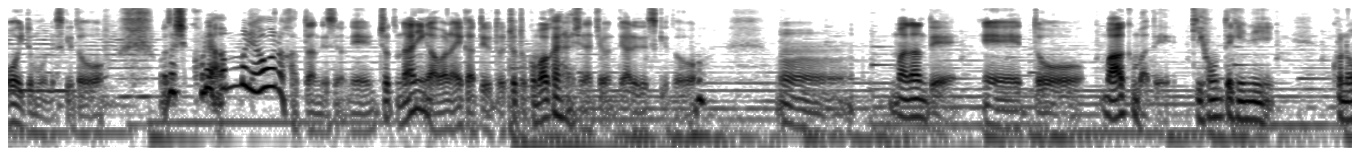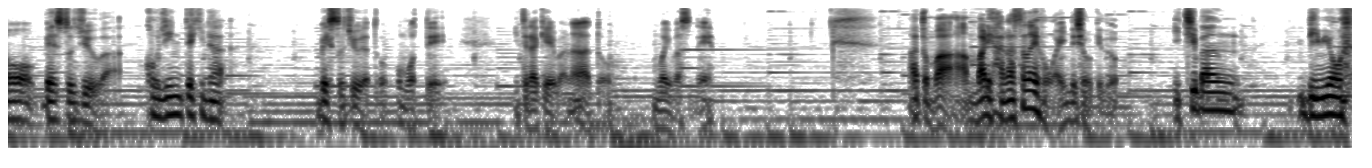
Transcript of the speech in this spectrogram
多いと思うんですけど、私これあんまり合わなかったんですよね。ちょっと何が合わないかっていうと、ちょっと細かい話になっちゃうんであれですけど、うん。まあなんで、えー、っと、まああくまで基本的にこのベスト10は個人的なベスト10だと思っていただければなと思いますね。あとまああんまり話さない方がいいんでしょうけど、一番微妙だっ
